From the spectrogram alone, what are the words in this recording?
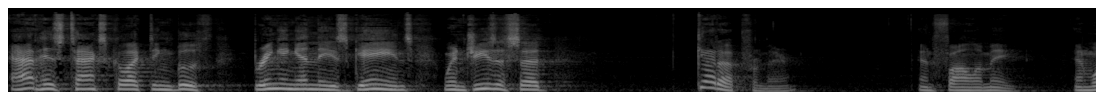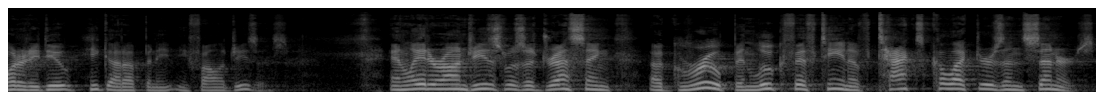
at his tax collecting booth, bringing in these gains, when Jesus said, Get up from there and follow me. And what did he do? He got up and he, he followed Jesus. And later on, Jesus was addressing a group in Luke 15 of tax collectors and sinners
